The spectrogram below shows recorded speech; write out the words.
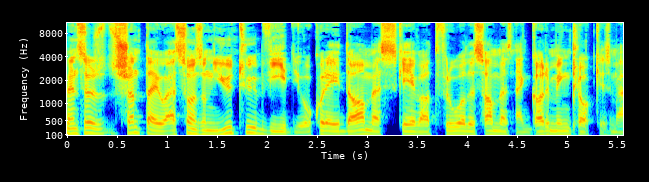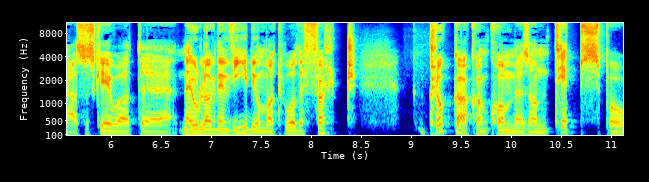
Men så skjønte jeg jo Jeg så en sånn YouTube-video hvor ei dame skrev at for hun hadde samme sånn Garmin-klokke som jeg, og så skrev hun at eh, Nei, hun lagde en video om at hun hadde fulgt Klokka kan komme med sånn tips på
